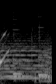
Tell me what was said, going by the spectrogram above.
you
